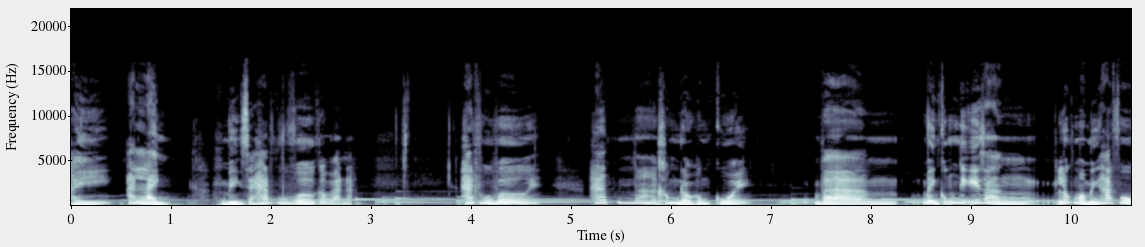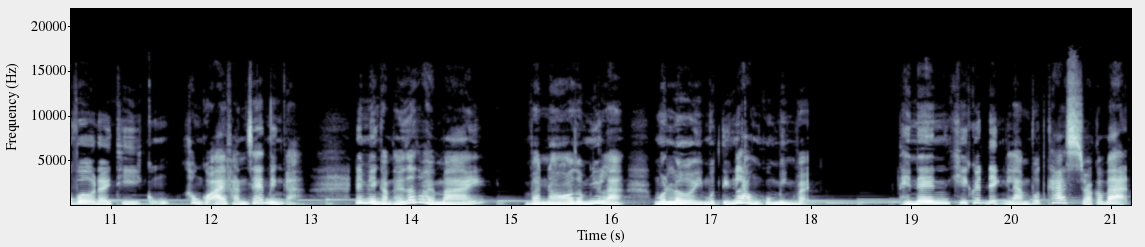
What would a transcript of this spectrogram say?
thấy an lành, mình sẽ hát vu vơ các bạn ạ. Hát vu vơ ấy, hát à, không đầu không cuối. Và mình cũng nghĩ rằng lúc mà mình hát vu vơ đấy thì cũng không có ai phán xét mình cả. Nên mình cảm thấy rất thoải mái. Và nó giống như là một lời, một tiếng lòng của mình vậy. Thế nên khi quyết định làm podcast cho các bạn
